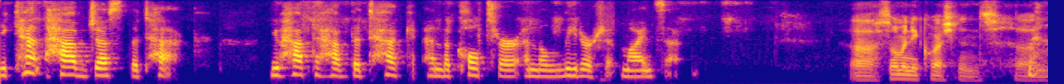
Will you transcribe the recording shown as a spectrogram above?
you can't have just the tech. You have to have the tech and the culture and the leadership mindset. Uh, so many questions, um,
